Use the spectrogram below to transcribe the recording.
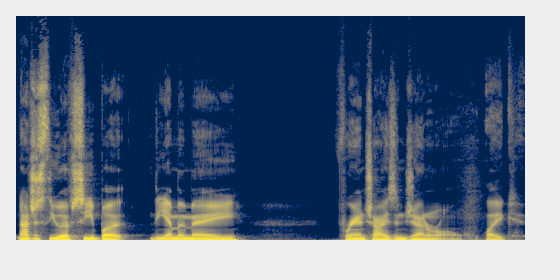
not just the UFC but the MMA franchise in general like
